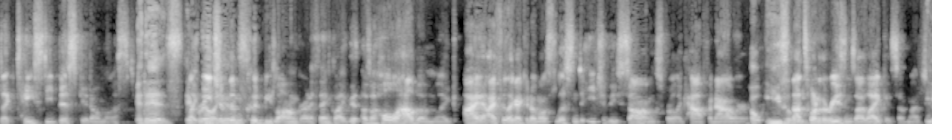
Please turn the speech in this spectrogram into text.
like tasty biscuit almost. It is. It like really each of them could be longer. And I think like as a whole album, like I I feel like I could almost listen to each of these songs for like half an hour. oh, easily. That's one of the reasons I like it so much. Like,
